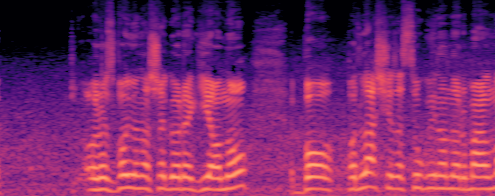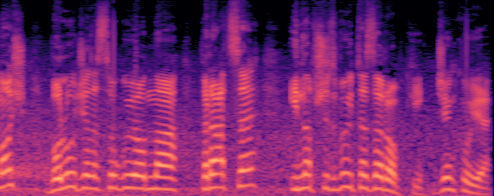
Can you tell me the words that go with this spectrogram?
e, o rozwoju naszego regionu, bo Podlasie zasługuje na normalność, bo ludzie zasługują na pracę i na przyzwoite zarobki. Dziękuję.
